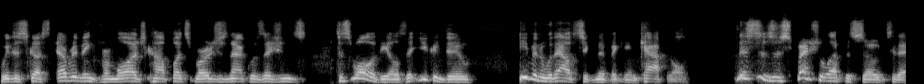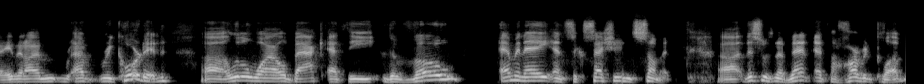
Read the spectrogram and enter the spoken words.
We discuss everything from large, complex mergers and acquisitions to smaller deals that you can do even without significant capital. This is a special episode today that I'm, I've recorded uh, a little while back at the the DeVoe M&A and Succession Summit. Uh, this was an event at the Harvard Club,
